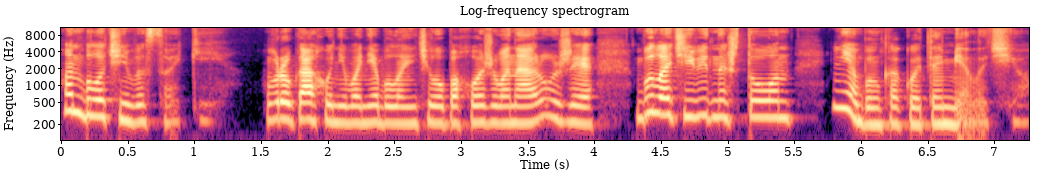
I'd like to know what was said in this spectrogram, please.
он был очень высокий. В руках у него не было ничего похожего на оружие, было очевидно, что он не был какой-то мелочью.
